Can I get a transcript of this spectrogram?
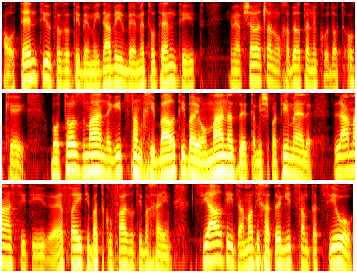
האותנטיות הזאת, במידה והיא באמת אותנטית, היא מאפשרת לנו לחבר את הנקודות. אוקיי, באותו זמן, נגיד סתם חיברתי ביומן הזה את המשפטים האלה. למה עשיתי את זה? איפה הייתי בתקופה הזאת בחיים? ציירתי את זה, אמרתי לך, נגיד סתם את הציור.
